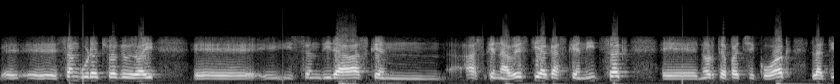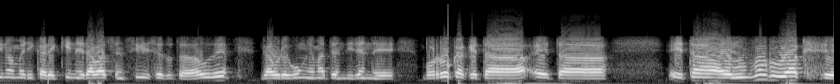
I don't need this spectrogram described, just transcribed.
e, e, bai e, izen dira azken azken abestiak azken hitzak e, norte apatxekoak Latinoamerikarekin erabat sensibilizatuta daude gaur egun ematen diren e, borrokak eta eta eta helburuak e,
